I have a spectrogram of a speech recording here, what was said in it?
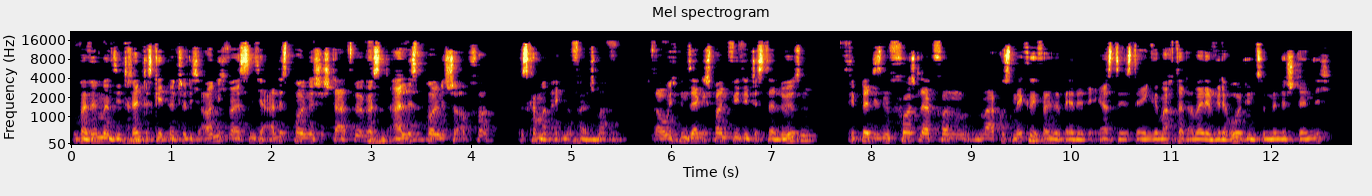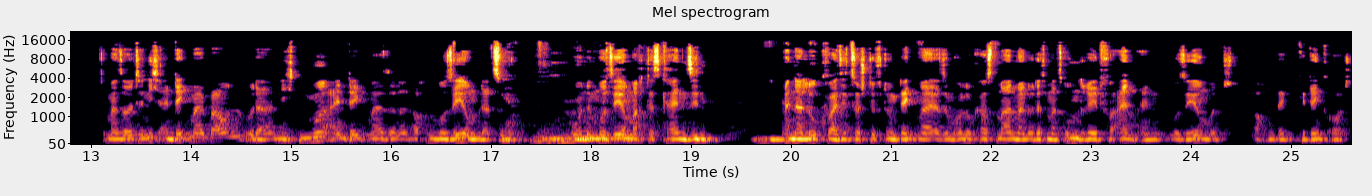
Wobei, wenn man sie trennt, das geht natürlich auch nicht, weil es sind ja alles polnische Staatsbürger, es sind alles polnische Opfer. Das kann man eigentlich nur falsch machen. Aber ich bin sehr gespannt, wie die das da lösen. Es gibt ja diesen Vorschlag von Markus Meckel, ich weiß nicht, ob er der Erste ist, der ihn gemacht hat, aber der wiederholt ihn zumindest ständig. Man sollte nicht ein Denkmal bauen oder nicht nur ein Denkmal, sondern auch ein Museum dazu. Ohne Museum macht das keinen Sinn analog quasi zur Stiftung Denkmal, also im Holocaust-Mahnmal, nur dass man es umdreht, vor allem ein Museum und auch ein Gedenkort.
